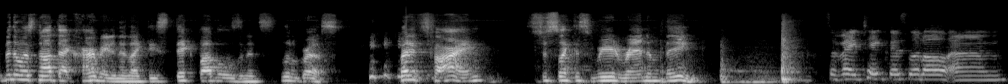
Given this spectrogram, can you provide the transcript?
even though it's not that carbonated they're like these thick bubbles and it's a little gross. But it's fine. It's just like this weird random thing. So if I take this little um,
